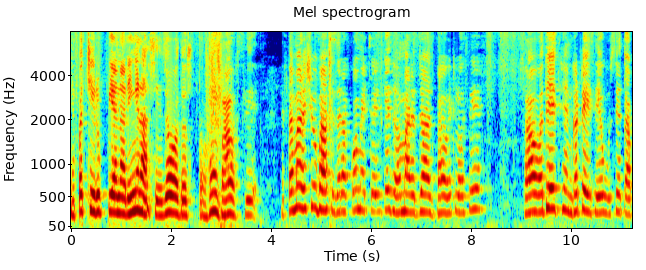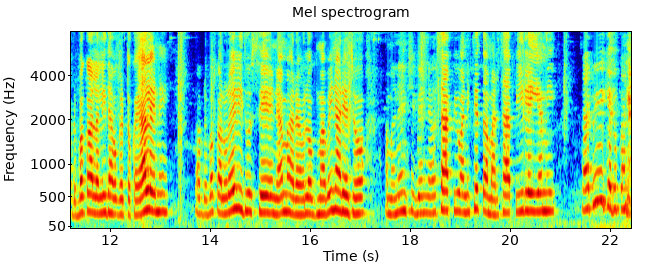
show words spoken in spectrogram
ને પચીસ રૂપિયાના રીંગણા છે. જો દોસ્તો, શું ભાવ છે? ને તમારે શું ભાવ છે? જરા કોમેન્ટ કરીને કહેજો. અમારે જો ભાવ એટલો છે. ભાવ વધે છે ને ઘટે છે એવું છે, તો આપણે બકાલા લીધા વગર તો કંઈ હાલે નહીં. તો આપણે બકાલો લઈ લીધું છે ને અમારા વ્લોગમાં બન્યા રહેજો. અમે નેન્સી બેનને ચા પીવાની છે, તો અમારે ચા પી લઈએ અમે. ચા પીવી કે દુકાને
